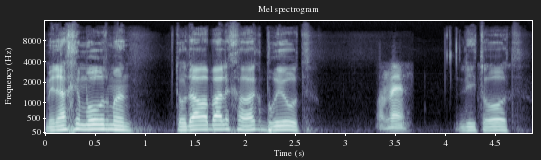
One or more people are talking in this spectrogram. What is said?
מנחם אורדמן, תודה רבה לך, רק בריאות. אמן. להתראות.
